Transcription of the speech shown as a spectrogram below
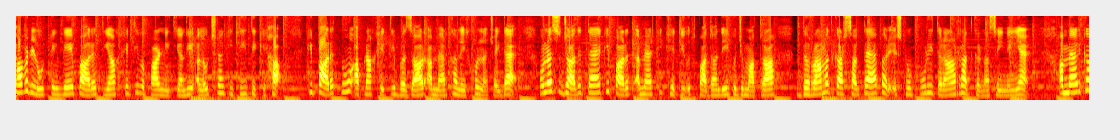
ਹਾਵਰਡ ਲੂਟਿੰਗ ਨੇ ਭਾਰਤ ਦੀਆਂ ਖੇਤੀ ਵਪਾਰ ਨੀਤੀਆਂ ਦੀ ਆਲੋਚਨਾ ਕੀਤੀ ਤੇ ਕਿਹਾ ਕਿ ਭਾਰਤ ਨੂੰ ਆਪਣਾ ਖੇਤੀ ਬਾਜ਼ਾਰ ਅਮਰੀਕਾ ਲਈ ਖੋਲ੍ਹਣਾ ਚਾਹੀਦਾ ਹੈ। ਉਹਨਾਂ ਸੁਝਾਅ ਦਿੱਤਾ ਹੈ ਕਿ ਭਾਰਤ ਅਮਰੀਕੀ ਖੇਤੀ ਉਤਪਾਦਾਂ ਦੀ ਕੁਝ ਮਾਤਰਾ ਦਰਾਮਦ ਕਰ ਸਕਦਾ ਹੈ, ਪਰ ਇਸ ਨੂੰ ਪੂਰੀ ਤਰ੍ਹਾਂ ਰੱਦ ਕਰਨਾ ਸਹੀ ਨਹੀਂ ਹੈ। ਅਮਰੀਕਾ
